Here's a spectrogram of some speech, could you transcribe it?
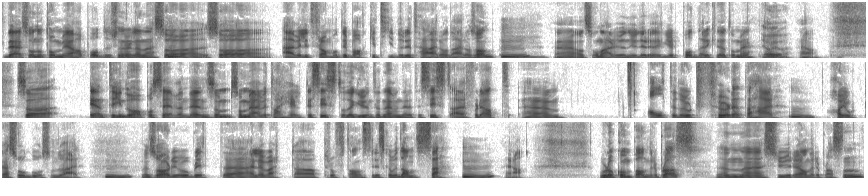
Det er sånn når Tommy og jeg har pod, så, Mm. så er vi litt fram og tilbake i tid og litt her og der og sånn. Mm. og sånn er det jo en uredigert pod, er det ikke det, Tommy? Jo, jo. Ja. Så en ting du har på CV-en din som, som jeg vil ta helt til sist, og det er grunnen til at jeg nevner det til sist, er fordi at eh, alt det du har gjort før dette her, har gjort deg så god som du er. Men så har du jo blitt, eh, eller vært da proffdanser i Skal vi danse. Ja. Hvor du har kommet på andreplass, den eh, sure andreplassen.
